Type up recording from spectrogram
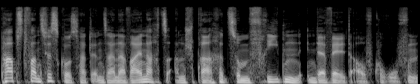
Papst Franziskus hat in seiner Weihnachtsansprache zum Frieden in der Welt aufgerufen.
